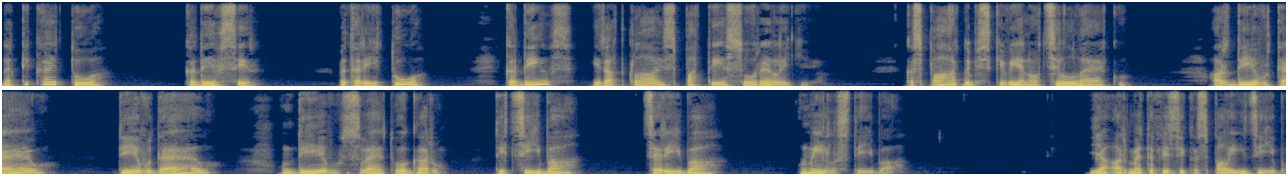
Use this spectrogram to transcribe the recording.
ne tikai to, ka Dievs ir, bet arī to, ka Dievs ir atklājis patieso reliģiju, kas pārdabiski vieno cilvēku ar Dievu Tēvu, Dievu Dēlu un Dievu Svēto garu, ticībā, cerībā un mīlestībā. Ja ar metafizikas palīdzību,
